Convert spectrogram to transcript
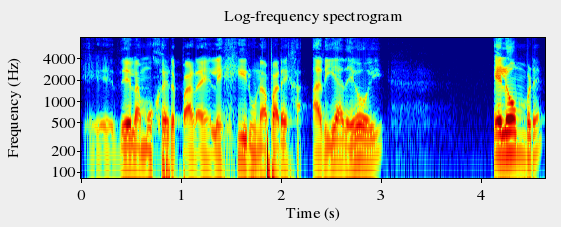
eh, de la mujer para elegir una pareja a día de hoy, el hombre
